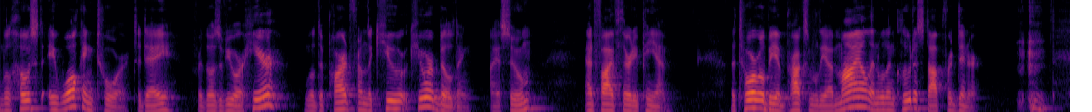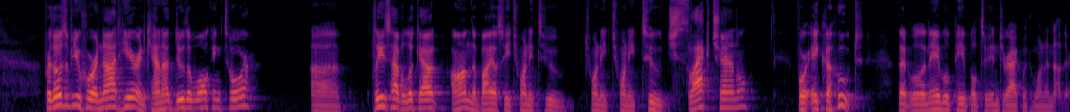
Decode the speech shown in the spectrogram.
will host a walking tour today for those of you who are here we'll depart from the Cure, Cure building, I assume, at 5.30 p.m. The tour will be approximately a mile and will include a stop for dinner. for those of you who are not here and cannot do the walking tour, uh, please have a look out on the BioC 22, 2022 Slack channel for a Kahoot that will enable people to interact with one another.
